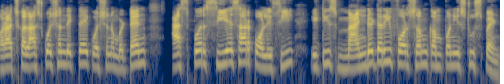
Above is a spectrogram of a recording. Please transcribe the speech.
और आज का लास्ट क्वेश्चन देखते हैं question number ten C S R policy it is mandatory for some companies to spend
